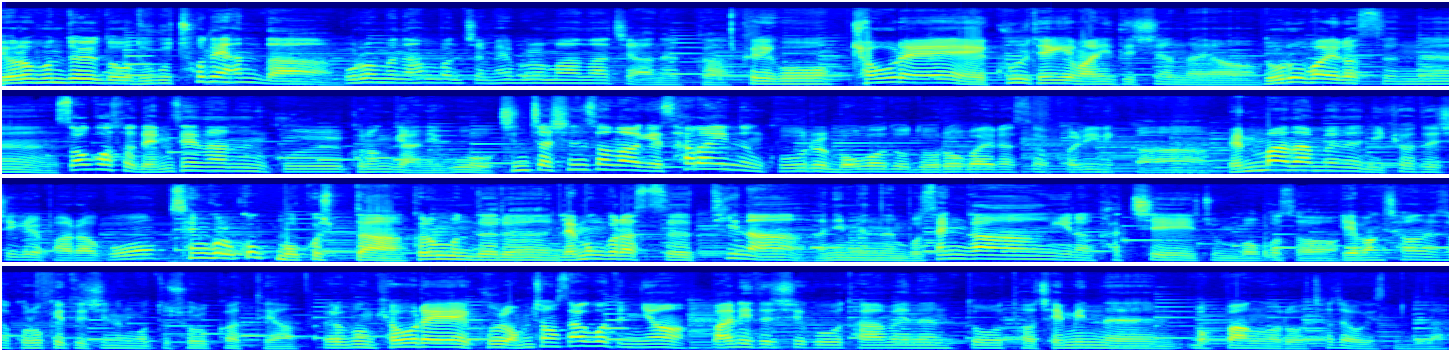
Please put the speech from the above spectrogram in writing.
여러분들도 누구 초대한다 그러면 한 번쯤 해볼 만 하지 않을까. 그리고 겨울에 굴 되게 많이 드시잖아요. 노로바이러스는 썩어서 냄새나는 굴 그런 게 아니고 진짜 신선하게 살아있는 굴을 먹어도 노로바이러스가 걸리니까 웬만하면은 익혀 드시길 바라고 생굴 꼭 먹고 싶다. 그런 분들은 lemongrass tea나 아니면은 뭐 생강이랑 같이 좀 먹어서 예방 차원에서 그렇게 드시는 것도 좋을 것 같아요. 여러분 겨울에 굴 엄청 싸거든요. 많이 드시고 다음에는 또 더 재밌는 먹방으로 찾아오겠습니다.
